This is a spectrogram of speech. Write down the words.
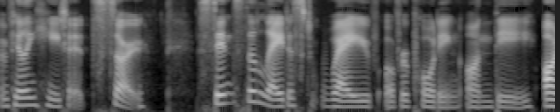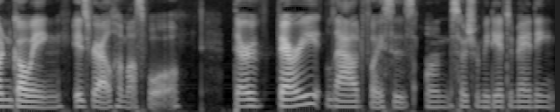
I'm feeling heated. So, since the latest wave of reporting on the ongoing Israel Hamas war, there are very loud voices on social media demanding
